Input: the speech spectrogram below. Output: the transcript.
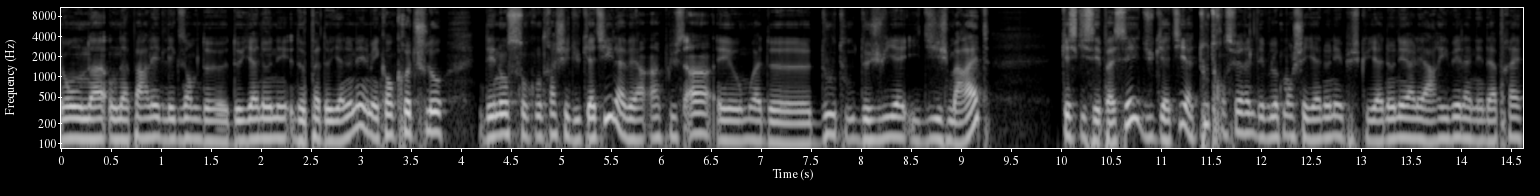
On a, on a parlé de l'exemple de, de Yannone, de pas de Yannone, mais quand Crutchlow dénonce son contrat chez Ducati, il avait un 1 plus 1 et au mois de- d'août ou de juillet, il dit je m'arrête. Qu'est-ce qui s'est passé? Ducati a tout transféré le développement chez Yannone, puisque Yannone allait arriver l'année d'après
